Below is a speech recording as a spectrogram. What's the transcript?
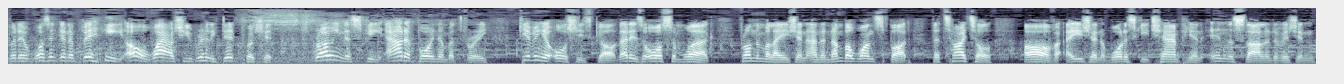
but it wasn't going to be. Oh, wow, she really did push it. Throwing the ski out of boy number three, giving it all she's got. That is awesome work from the Malaysian and a number one spot, the title of Asian water ski champion in the slalom division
